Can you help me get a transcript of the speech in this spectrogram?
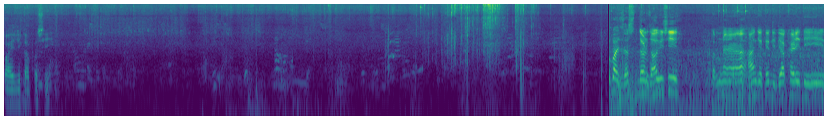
પાઈ લીધા પછી. ભાઈ જસદણ જાવી છીએ તમને સાંજે તેથી દેખાડી હતી એ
